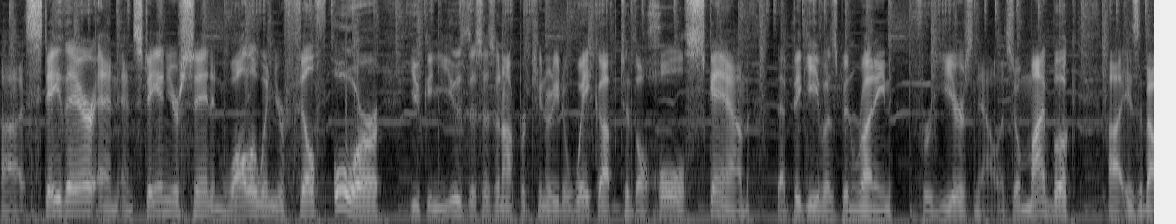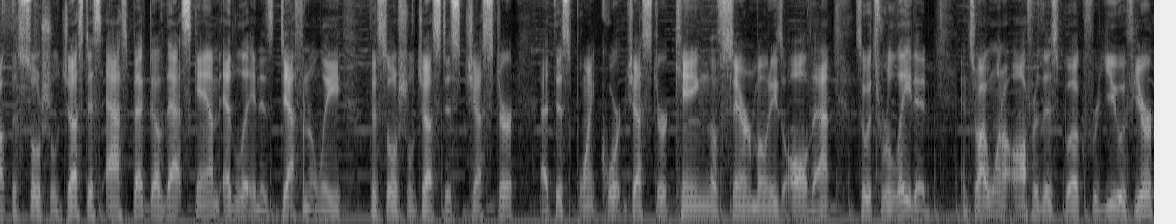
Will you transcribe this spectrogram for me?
uh, stay there and, and stay in your sin and wallow in your filth, or you can use this as an opportunity to wake up to the whole scam that Big Eva's been running for years now. And so my book uh, is about the social justice aspect of that scam. Ed Litton is definitely the social justice jester at this point, court jester, king of ceremonies, all that. So it's related. And so I want to offer this book for you if you're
